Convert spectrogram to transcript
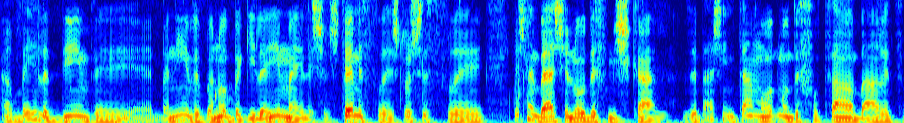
הרבה ילדים ובנים ובנות בגילאים האלה של 12, 13, יש להם בעיה של עודף משקל. זו בעיה שנהייתה מאוד מאוד נפוצה בארץ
